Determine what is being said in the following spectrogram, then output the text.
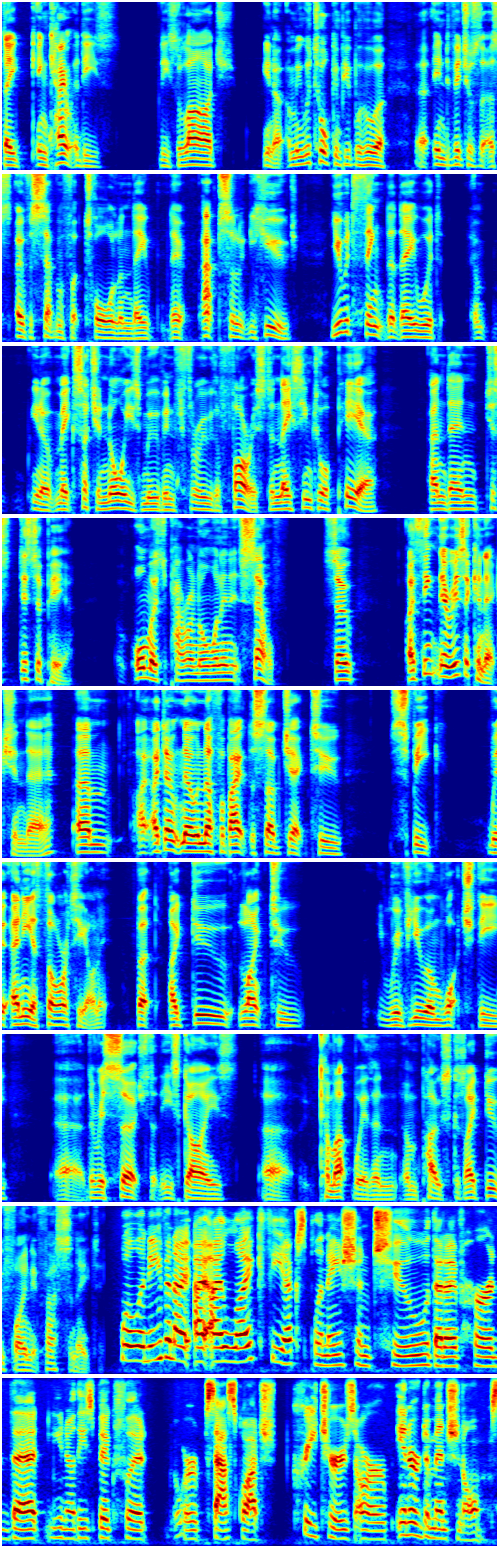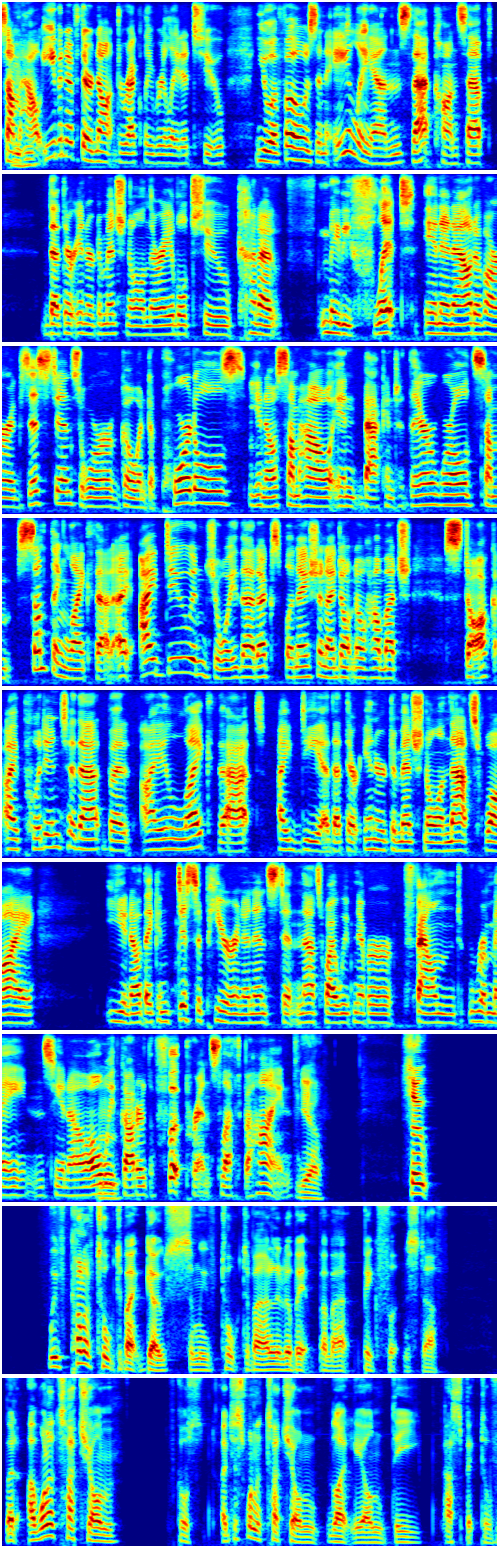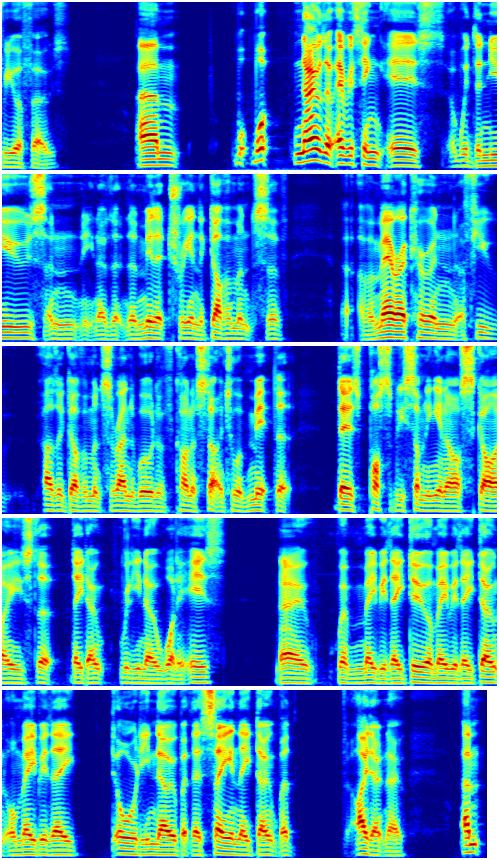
they encounter these these large you know i mean we're talking people who are uh, individuals that are over seven foot tall and they they're absolutely huge you would think that they would you know make such a noise moving through the forest and they seem to appear and then just disappear. Almost paranormal in itself. So i think there is a connection there. Um i, I don't know enough about the subject to speak with any authority on it but i do like to review and watch the uh, the research that these guys uh, come up with and, and post because I do find it fascinating. Well, and even I, I, I like the explanation too that I've heard that, you know, these Bigfoot or Sasquatch creatures are interdimensional somehow, mm-hmm. even if they're not directly related to UFOs and aliens, that concept that they're interdimensional and they're able to kind of maybe flit in and out of our existence or go into portals you know somehow in back into their world some something like that. I i do enjoy that explanation. I don't know how much stock i put into that but i like that idea that they're interdimensional and that's why you know they can disappear in an instant and that's why we've never found remains you know all Mm. we've got are the footprints left behind Yeah. So we've kind of talked about ghosts and we've talked about a little bit about Bigfoot and stuff. But I want to touch on of course I just want to touch on lightly on the aspect of UFOs. Um what, what now that everything is with the news and you know the, the military and the governments of of America and a few other governments around the world have kind of started to admit that there's possibly something in our skies that they don't really know what it is. Now, when maybe they do, or maybe they don't, or maybe they already know, but they're saying they don't, but I don't know. Um,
